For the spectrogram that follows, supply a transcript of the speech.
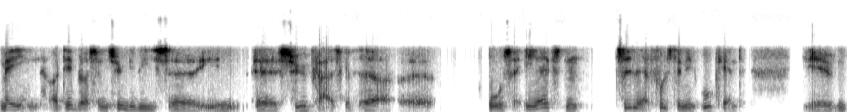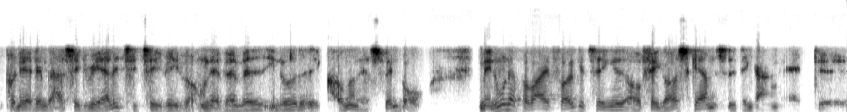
med en, og det bliver sandsynligvis øh, en øh, sygeplejerske, der hedder øh, Rosa Eriksen, tidligere fuldstændig ukendt øh, på nær dem, der har set reality-tv, hvor hun har været med i noget, der hedder Kongerne af Svendborg. Men hun er på vej i Folketinget og fik også skærmtid dengang, at øh,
